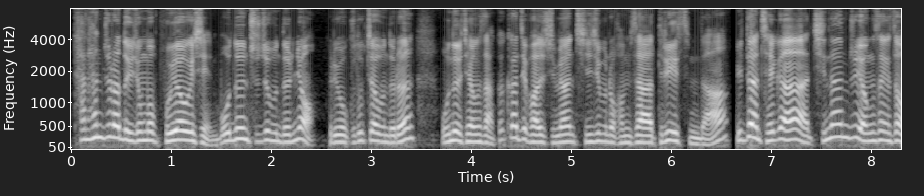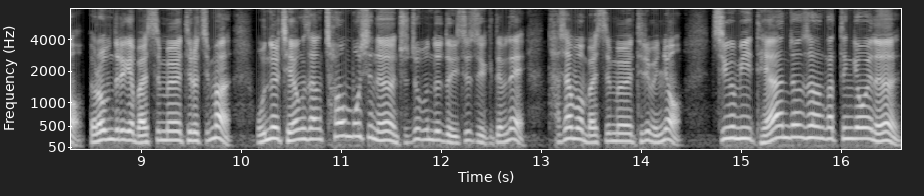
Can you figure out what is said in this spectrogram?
단 한 주라도 이 종목 보유하고 계신 모든 주주분들은요. 그리고 구독자분들은 오늘 제 영상 끝까지 봐주시면 진심으로 감사드리겠습니다. 일단 제가 지난주 영상에서 여러분들에게 말씀을 드렸지만 오늘 제 영상 처음 보시는 주주분들도 있을 수 있기 때문에 다시 한번 말씀을 드리면요. 지금 이 대한전선 같은 경우에는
